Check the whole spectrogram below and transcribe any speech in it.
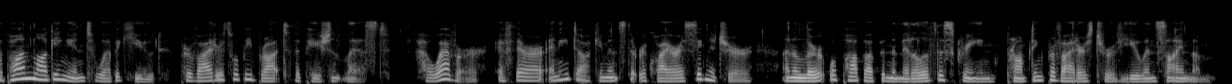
Upon logging into WebAcute, providers will be brought to the patient list. However, if there are any documents that require a signature, an alert will pop up in the middle of the screen, prompting providers to review and sign them.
